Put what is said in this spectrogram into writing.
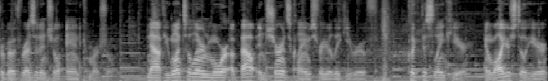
for both residential and commercial. Now if you want to learn more about insurance claims for your leaky roof, click this link here. And while you're still here,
